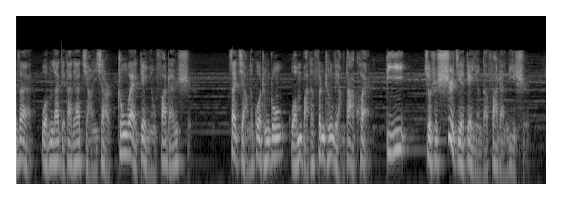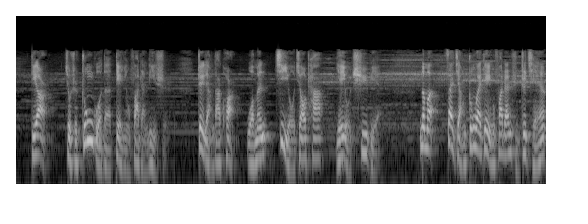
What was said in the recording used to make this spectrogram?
在我们来给大家讲一下中外电影发展史。在讲的过程中，我们把它分成两大块：第一就是世界电影的发展历史；第二就是中国的电影发展历史。这两大块我们既有交叉，也有区别。那么，在讲中外电影发展史之前，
